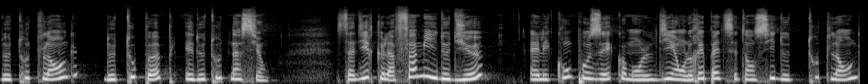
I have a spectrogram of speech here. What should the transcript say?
de toute langue, de tout peuple et de toute nation. C'est-à-dire que la famille de Dieu, elle est composée, comme on le dit et on le répète ces temps-ci, de toute langue,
